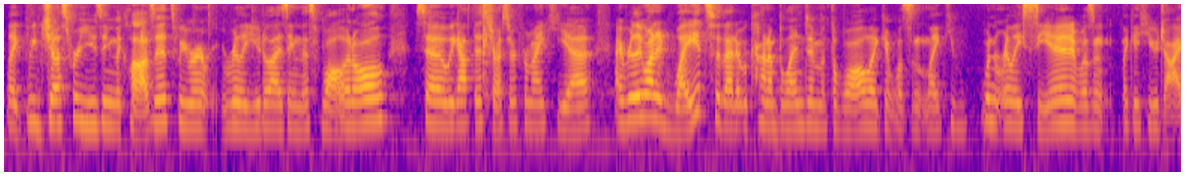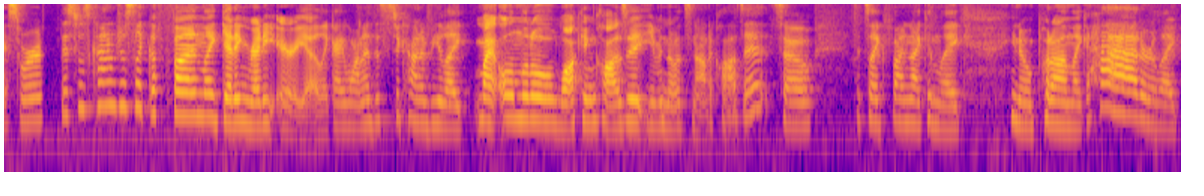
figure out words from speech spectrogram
like we just were using the closets. We weren't really utilizing this wall at all. So we got this dresser from IKEA. I really wanted white so that it would kind of blend in with the wall. Like it wasn't like you wouldn't really see it. It wasn't like a huge eyesore. This was kind of just like a fun like getting ready area. Like I wanted this to kind of be like my own little walk-in closet even though it's not a closet. So it's like fun. I can like, you know, put on like a hat or like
